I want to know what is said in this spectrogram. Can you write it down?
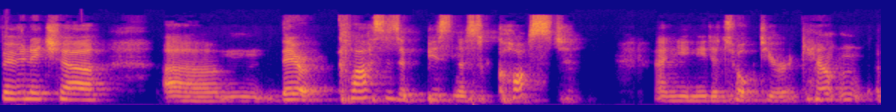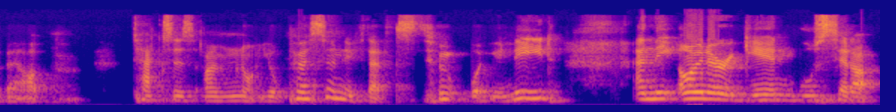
furniture, um, they're classes of business cost, and you need to talk to your accountant about taxes. I'm not your person if that's what you need. And the owner again will set up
